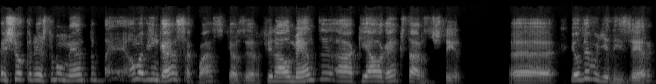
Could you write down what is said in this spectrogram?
achou que neste momento é uma vingança quase, quer dizer, finalmente há aqui alguém que está a resistir. eu devo lhe dizer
